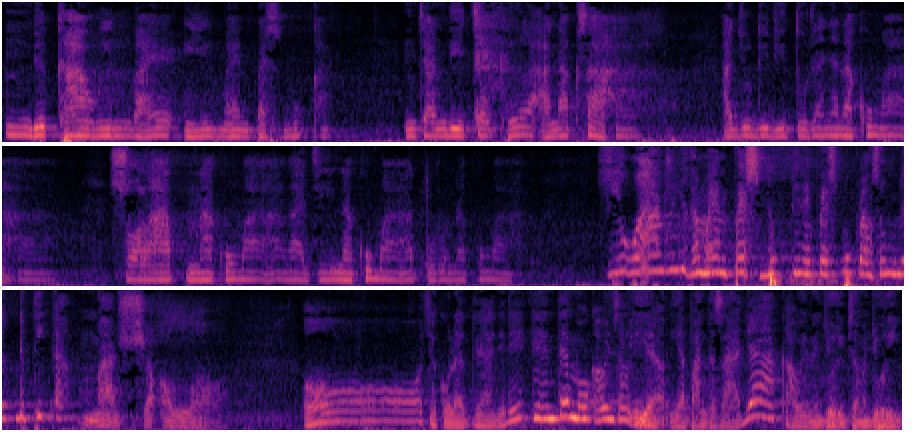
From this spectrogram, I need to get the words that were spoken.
Nde kawin baik main Facebookan encan dicek hela anak saha. Haju di ditudanya nakumaha salat nakumaha ngaji nakumaha turun nakumaha Iwan kita main Facebook di Facebook langsung dek detika ah. Masya Allah. Oh cekulatnya jadi ente mau kawin sama iya iya pantas aja. Kawin jurik sama jurik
